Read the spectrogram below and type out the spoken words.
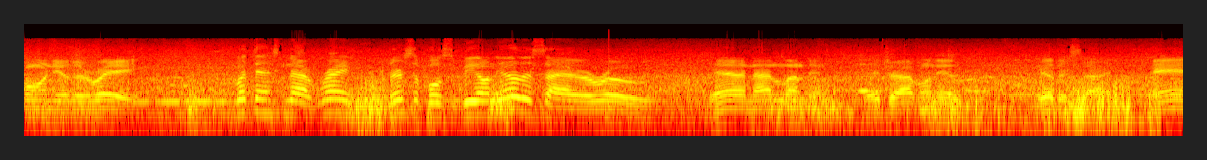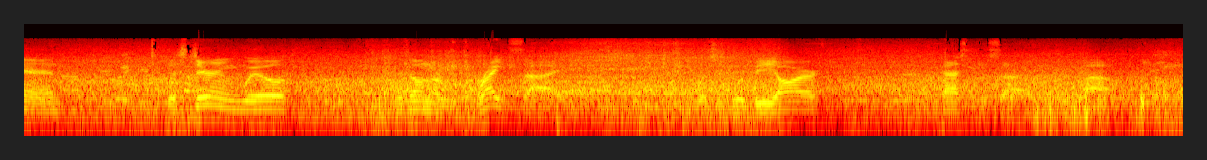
going the other way. But that's not right. They're supposed to be on the other side of the road. Yeah, not in London. They drive on the other, the other side. And the steering wheel is on the right side, which would be our passenger side. Wow.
